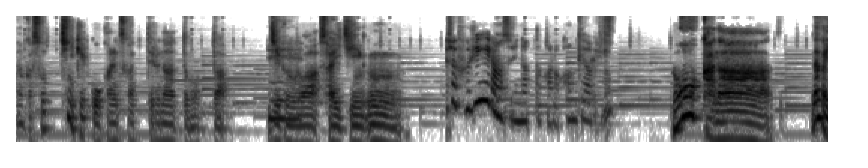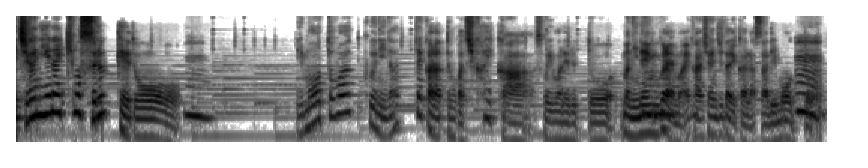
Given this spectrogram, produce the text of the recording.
なんかそっちに結構お金使ってるなって思った自分は最近、うん。それフリーランスになったから関係あるの？どうかな？なんか一概に言えない気もするけど、うん。リモートワークになってからって方が近いか、そう言われると、まあ2年ぐらい前、会社員時代からさ、リモート、うん。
